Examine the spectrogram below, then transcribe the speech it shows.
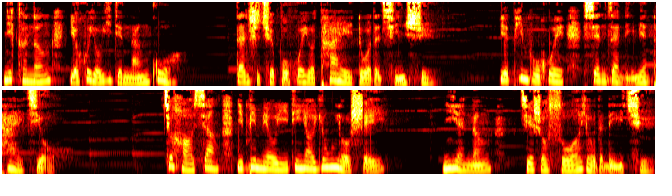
你可能也会有一点难过，但是却不会有太多的情绪，也并不会陷在里面太久。就好像你并没有一定要拥有谁，你也能接受所有的离去。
